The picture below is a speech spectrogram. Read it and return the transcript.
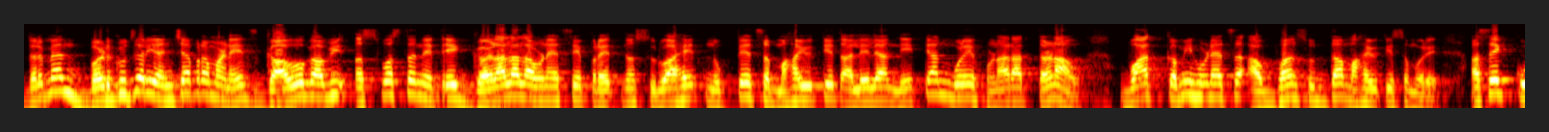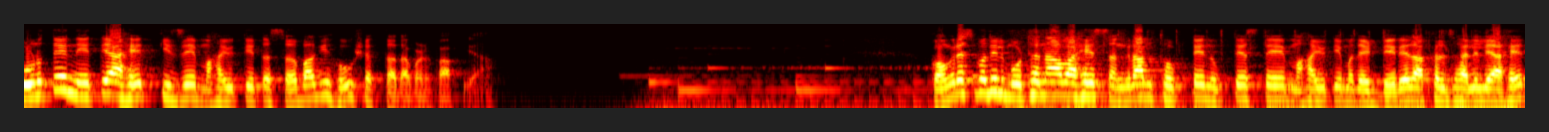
दरम्यान बडगुजर यांच्याप्रमाणेच गावोगावी अस्वस्थ नेते गळाला लावण्याचे प्रयत्न सुरू आहेत. नुकतेच महायुतीत आलेल्या नेत्यांमुळे होणारा तणाव वाद कमी होण्याचं आव्हान सुद्धा महायुतीसमोर आहे. असे कोणते नेते आहेत की जे महायुतीत सहभागी होऊ शकतात? आपण पाहूया. काँग्रेसमधील मोठं नाव आहे संग्राम थोपटे. नुकतेच ते महायुतीमध्ये डेरे दाखल झालेले आहेत.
